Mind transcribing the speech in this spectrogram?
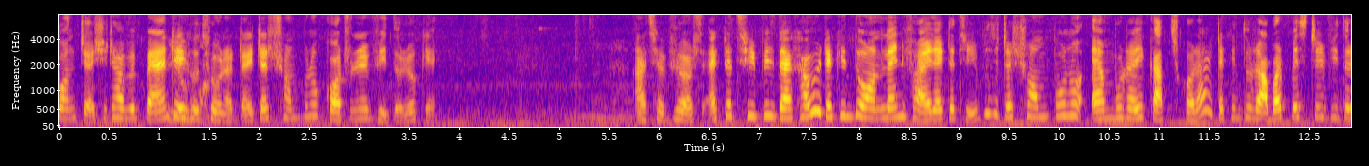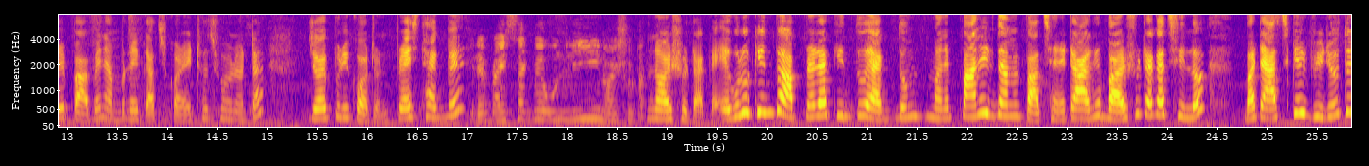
পঞ্চাশ। এটা হবে প্যান্ট এই হচ্ছে ওনাটা এটা সম্পূর্ণ কটনের ভিতরে ওকে আচ্ছা ভিউয়ার্স একটা থ্রি পিস দেখাবো। এটা কিন্তু অনলাইন ফাইল একটা থ্রি পিস এটা সম্পূর্ণ এমব্রয়ডারি কাজ করা। এটা কিন্তু রাবার পেস্টের ভিতরে পাবেন এমব্রয়ডারি কাজ করা। এটা হচ্ছে ওনাটা জয়পুরি কটন প্রাইস থাকবে এটা প্রাইস থাকবে অনলি নয়শো টাকা। নয়শো টাকা। এগুলো কিন্তু আপনারা কিন্তু একদম মানে পানির দামে পাচ্ছেন। এটা আগে বারোশো টাকা ছিল বাট আজকের ভিডিওতে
